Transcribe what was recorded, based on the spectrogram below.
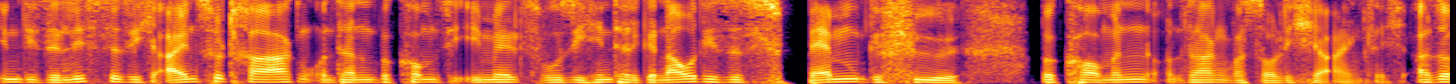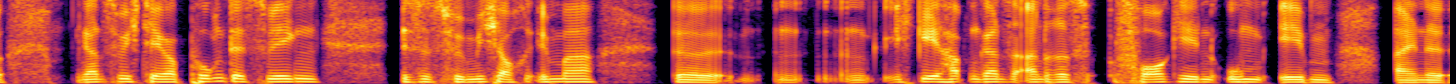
in diese Liste sich einzutragen und dann bekommen sie E-Mails, wo sie hinter genau dieses Spam-Gefühl bekommen und sagen, was soll ich hier eigentlich? Also ein ganz wichtiger Punkt. Deswegen ist es für mich auch immer, äh, ich habe ein ganz anderes Vorgehen, um eben eine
